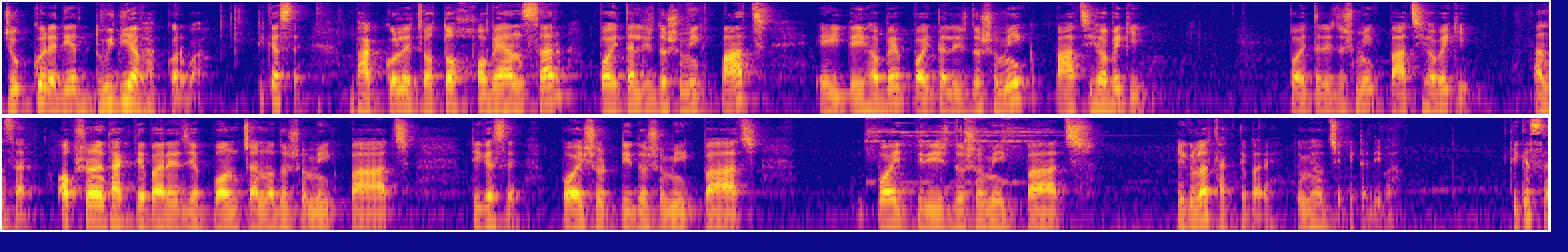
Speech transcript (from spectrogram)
যোগ করে দিয়ে দুই দিয়ে ভাগ করবা। ঠিক আছে? ভাগ করলে যত হবে আনসার পঁয়তাল্লিশ দশমিক পাঁচ, এইটাই হবে পঁয়তাল্লিশ দশমিক পাঁচই হবে কি? পঁয়তাল্লিশ দশমিক পাঁচই হবে কি? আনসার অপশনে থাকতে পারে যে পঞ্চান্ন দশমিক পাঁচ, ঠিক আছে? পঁয়ষট্টি দশমিক পাঁচ, পঁয়ত্রিশ দশমিক পাঁচ, এগুলো থাকতে পারে। তুমি হচ্ছে এটা দিবা। ঠিক আছে?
